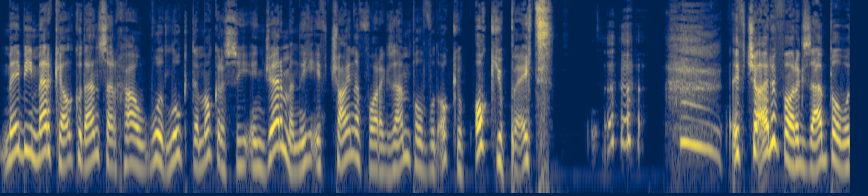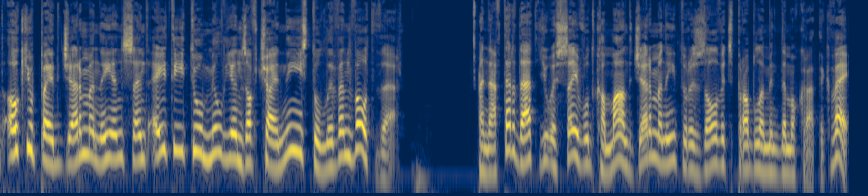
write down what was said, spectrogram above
Maybe Merkel could answer how would look democracy in Germany if China, for example, would occup- occupate. if China, for example, would occupy Germany and send 82 millions of Chinese to live and vote there. And after that, USA would command Germany to resolve its problem in democratic way.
